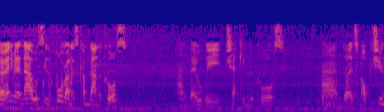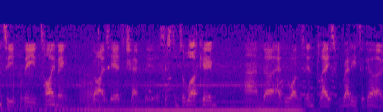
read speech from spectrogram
So any minute now we'll see the four runners come down the course and they will be checking the course and uh, it's an opportunity for the timing guys here to check the, the systems are working and uh, everyone's in place ready to go.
